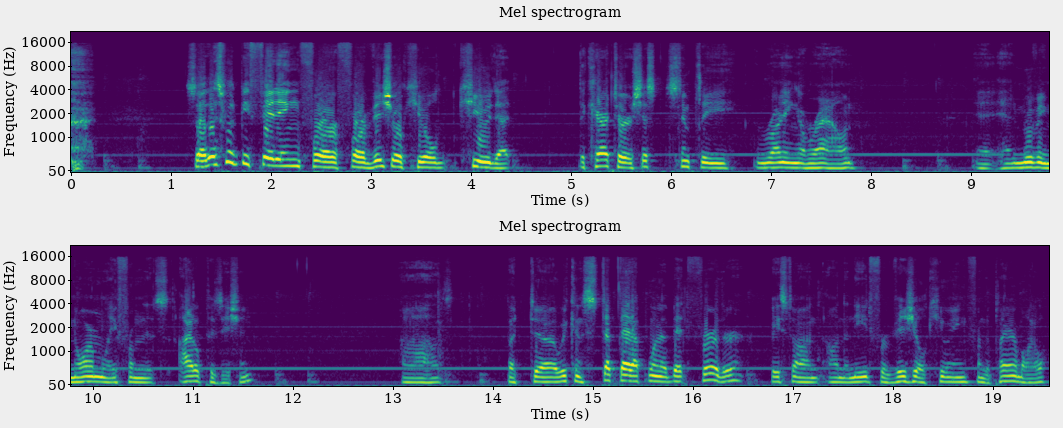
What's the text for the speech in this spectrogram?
so this would be fitting for for a visual cue, cue that the character is just simply running around and moving normally from this idle position. Uh, but uh, we can step that up one a bit further based on, on the need for visual cueing from the player model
